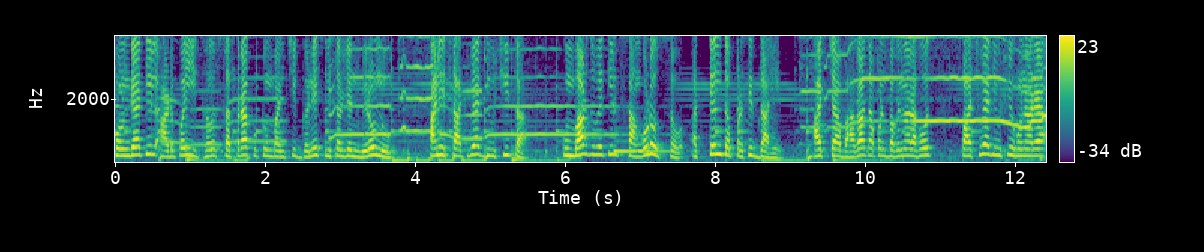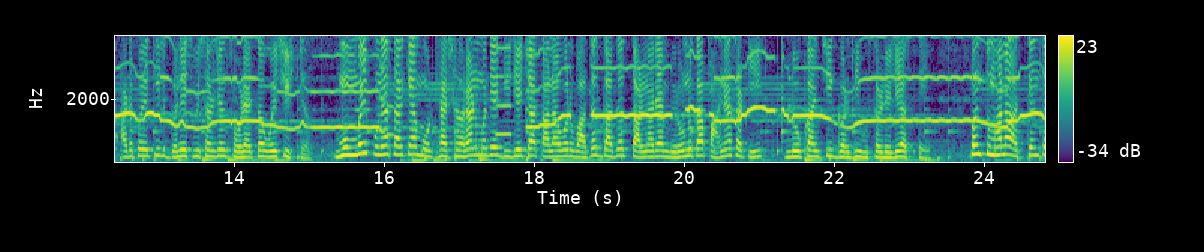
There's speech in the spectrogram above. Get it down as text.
फोंड्यातील आडपई इथं सतरा कुटुंबांची गणेश विसर्जन मिरवणूक आणि सातव्या दिवशीचा कुंभारजुवेतील सांगोडोत्सव अत्यंत प्रसिद्ध आहे. आजच्या भागात आपण बघणार आहोत पाचव्या दिवशी होणाऱ्या आडपळीतील गणेश विसर्जन सोहळ्याचं वैशिष्ट्य. मुंबई पुण्यासारख्या मोठ्या शहरांमध्ये डीजेच्या तालावर वाजत गाजत चालणाऱ्या मिरवणुका पाहण्यासाठी लोकांची गर्दी उसळलेली असते. पण तुम्हाला अत्यंत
